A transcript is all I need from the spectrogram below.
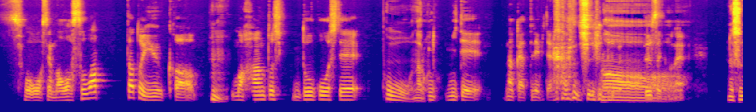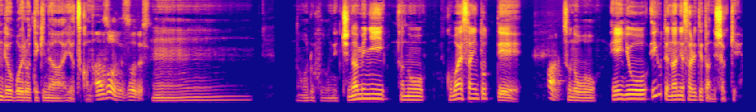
そうですね。まあ、教わったというか、うん。まあ、半年同行しておおなるほみど。見て、なんかやってね、みたいな感じ で。したけどね。盗んで覚えろ的なやつかな。あ、そうです、そうです。うーん。なるほどね。ちなみに、あの、小林さんにとって、はいその、営業、営業って何年されてたんでしたっけ？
